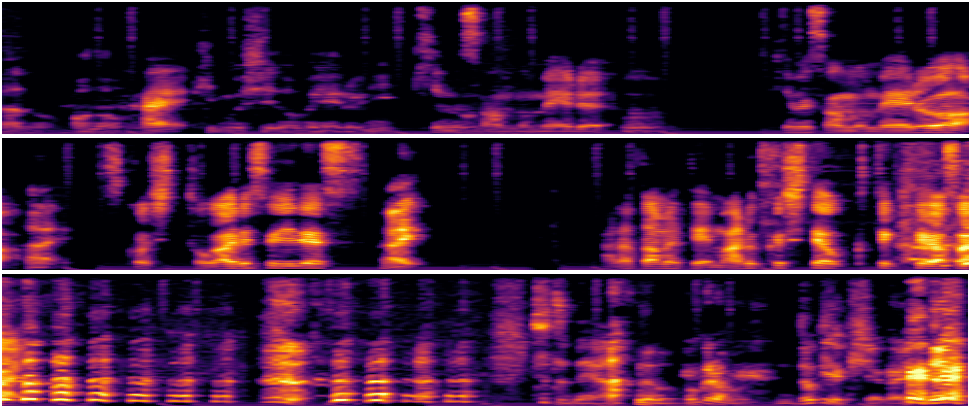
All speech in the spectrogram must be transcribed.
あの、この、はい。キム氏のメールに。キムさんのメール。うん。キムさんのメールははい。少し尖りすぎです。はい。改めて丸くして送ってきてください。ちょっとね、あの、僕らもドキドキしちゃうからね。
